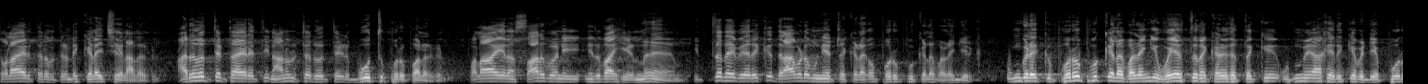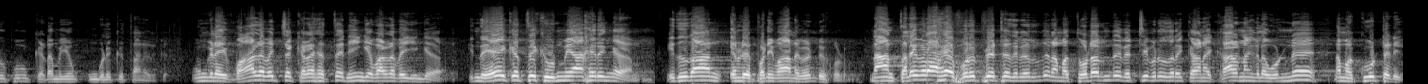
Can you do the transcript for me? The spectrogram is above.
தொள்ளாயிரத்தி அறுபத்தி ரெண்டு கிளை செயலாளர்கள் அறுபத்தெட்டாயிரத்தி நானூற்றி அறுபத்தேழு பூத்து பொறுப்பாளர்கள் பலாயிரம் சார்பணி நிர்வாகிகள்னு இத்தனை பேருக்கு திராவிட முன்னேற்ற கழகம் பொறுப்புகளை வழங்கியிருக்கு. உங்களுக்கு பொறுப்புகளை வழங்கி உயர்த்தின கழகத்துக்கு உண்மையாக இருக்க வேண்டிய பொறுப்பும் கடமையும் உங்களுக்கு தான் இருக்கு. உங்களை வாழ வச்ச கழகத்தை நீங்க வாழ வையுங்க. இந்த இயக்கத்துக்கு உண்மையாக இருங்க. இதுதான் என்னுடைய பணிவான வேண்டுகோளும். நான் தலைவராக பொறுப்பேற்றதிலிருந்து நம்ம தொடர்ந்து வெற்றி பெறுவதற்கான காரணங்களை ஒன்று நம்ம கூட்டணி.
